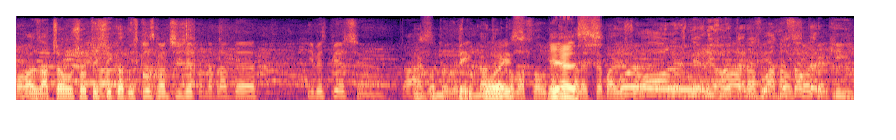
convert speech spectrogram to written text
O, zaczął już o tygodni Tu skończy się to naprawdę niebezpiecznie. Tak, bo to nie big sztuka, boys. tylko mocno uderzyć, ale Yes. trzeba jeszcze... O, ależ mieliśmy teraz ładny Wjechał soccer soccer kick. kick.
